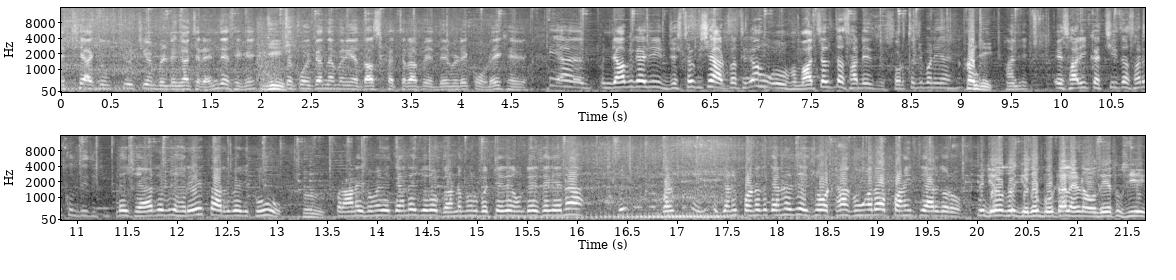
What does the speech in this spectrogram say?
ਇੱਥੇ ਆ ਕੇ ਉੱਚੀ ਉੱਚੀਆਂ ਬਿਲਡਿੰਗਾਂ 'ਚ ਰਹਿੰਦੇ ਸੀਗੇ। ਜੀ। ਤੇ ਕੋਈ ਕਹਿੰਦਾ ਮੇਰੀਆਂ 10 ਖਚਰਾਂ ਭੇਜਦੇ ਮੇਰੇ ਘੋੜੇ ਖੇ। ਪੰਜਾਬ ਦਾ ਜੀ ਡਿਸਟ੍ਰਿਕਟ ਹੁਸ਼ਿਆਰਪੁਰ ਸੀਗਾ ਹੁਣ ਹਿਮਾਚਲ ਤਾਂ ਸਾਡੇ ਸੁਰਤ 'ਚ ਬਣਿਆ ਹੈ ਹਾਂਜੀ। ਹਾਂਜੀ। ਇਹ ਸਾਰੀ ਕੱਚੀ ਤਾਂ ਸੜਕ ਹੁੰਦੀ ਸੀ। ਸਾਡੇ ਸ਼ਹਿਰ ਦੇ ਵਿੱਚ ਹਰੇਕ ਘਰ ਦੇ ਵਿੱਚ ਖੂਹ। ਪੁਰਾਣੇ ਸਮੇਂ ਦੇ ਕਹਿੰਦੇ ਜਦੋਂ ਗੰਡਮੂਲ ਬੱਚੇ ਦੇ ਹੁੰਦੇ ਸੀਗੇ ਨਾ ਜਾਨੀ ਪੰਡਤ ਕਹਿੰਦੇ ਸੀ 108 ਖੂਹਾਂ ਦਾ ਪਾਣੀ ਤਿਆਰ ਕਰੋ। ਨਹੀਂ, ਜਦੋਂ ਤੁਸੀਂ- ਜਦੋਂ ਵੋਟਾਂ ਲੈਣ ਆਉਂਦੇ ਆ ਤੁਸੀਂ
